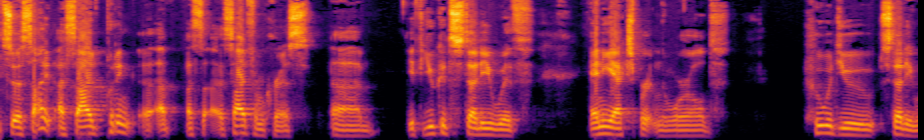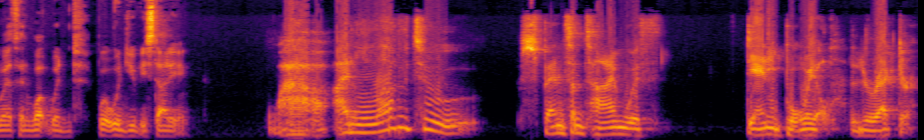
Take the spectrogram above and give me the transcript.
so aside aside putting uh, aside from Chris, uh, if you could study with any expert in the world, who would you study with, and what would what would you be studying? Wow, I'd love to spend some time with Danny Boyle, the director.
